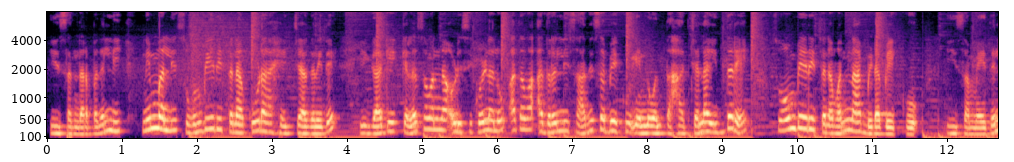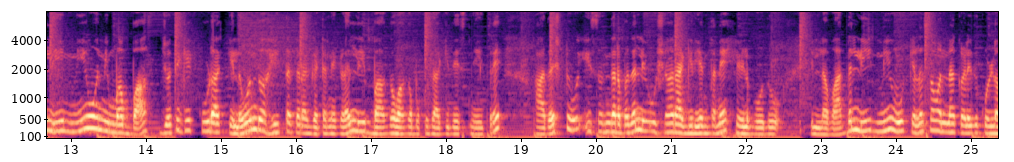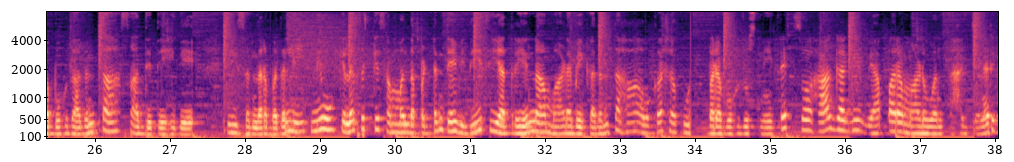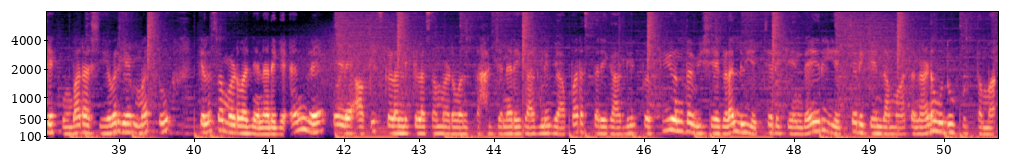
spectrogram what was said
ಈ ಸಂದರ್ಭದಲ್ಲಿ ನಿಮ್ಮಲ್ಲಿ ಸೋಂಬೇರಿತನ ಕೂಡ ಹೆಚ್ಚಾಗಲಿದೆ. ಹೀಗಾಗಿ ಕೆಲಸವನ್ನು ಉಳಿಸಿಕೊಳ್ಳಲು ಅಥವಾ ಅದರಲ್ಲಿ ಸಾಧಿಸಬೇಕು ಎನ್ನುವಂತಹ ಛಲ ಇದ್ದರೆ ಸೋಂಬೇರಿತನವನ್ನು ಬಿಡಬೇಕು. ಈ ಸಮಯದಲ್ಲಿ ನೀವು ನಿಮ್ಮ ಬಾಸ್ ಜೊತೆಗೆ ಕೂಡ ಕೆಲವೊಂದು ಅಹಿತಕರ ಘಟನೆಗಳಲ್ಲಿ ಭಾಗವಾಗಬಹುದಾಗಿದೆ, ಸ್ನೇಹಿತರೆ. ಆದಷ್ಟು ಈ ಸಂದರ್ಭದಲ್ಲಿ ಹುಷಾರಾಗಿರಿ ಅಂತಲೇ ಹೇಳ್ಬೋದು. ಇಲ್ಲವಾದಲ್ಲಿ ನೀವು ಕೆಲಸವನ್ನು ಕಳೆದುಕೊಳ್ಳಬಹುದಾದಂಥ ಸಾಧ್ಯತೆ ಇದೆ. ಈ ಸಂದರ್ಭದಲ್ಲಿ ನೀವು ಕೆಲಸಕ್ಕೆ ಸಂಬಂಧಪಟ್ಟಂತೆ ವಿದೇಶಿ ಯಾತ್ರೆಯನ್ನು ಮಾಡಬೇಕಾದಂತಹ ಅವಕಾಶ ಕೂಡ ಬರಬಹುದು ಸ್ನೇಹಿತರೆ. ಸೊ ಹಾಗಾಗಿ ವ್ಯಾಪಾರ ಮಾಡುವಂತಹ ಜನರಿಗೆ, ಕುಂಭರಾಶಿಯವರಿಗೆ ಮತ್ತು ಕೆಲಸ ಮಾಡುವ ಜನರಿಗೆ, ಅಂದರೆ ಒಳ್ಳೆ ಆಫೀಸ್ಗಳಲ್ಲಿ ಕೆಲಸ ಮಾಡುವಂತಹ ಜನರಿಗಾಗಲಿ, ವ್ಯಾಪಾರಸ್ಥರಿಗಾಗಲಿ, ಪ್ರತಿಯೊಂದು ವಿಷಯಗಳಲ್ಲೂ ಎಚ್ಚರಿಕೆಯಿಂದ ಇರಿ, ಎಚ್ಚರಿಕೆಯಿಂದ ಮಾತನಾಡುವುದು ಉತ್ತಮ.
